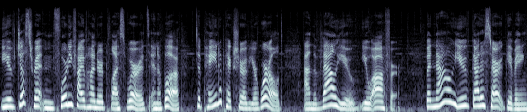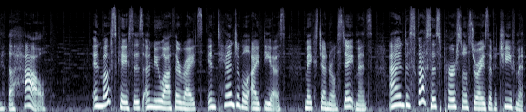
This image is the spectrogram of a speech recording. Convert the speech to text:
You've just written 4,500 plus words in a book to paint a picture of your world and the value you offer. But now you've got to start giving the how. In most cases, a new author writes intangible ideas, makes general statements, and discusses personal stories of achievement.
